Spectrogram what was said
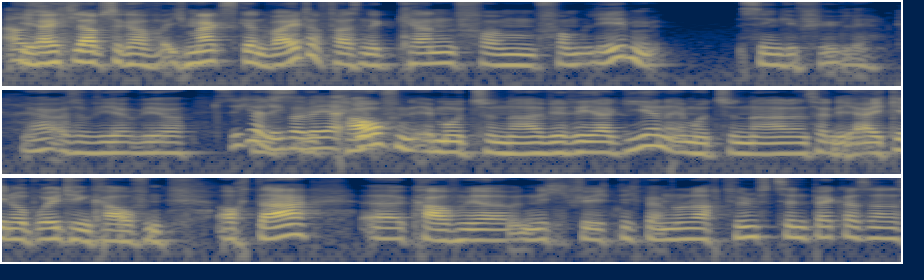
aus. Ja, ich glaube sogar, ich mag es gern weiterfassen, der Kern vom, vom Leben sind Gefühle. Ja, also wir, wir, Sicherlich, wir, weil wir, wir ja kaufen emotional, wir reagieren emotional und sagen, ja, ich gehe nur Brötchen kaufen. Auch da äh, kaufen wir nicht, vielleicht nicht beim 0815 Bäcker, sondern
